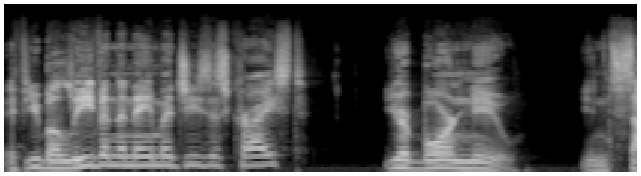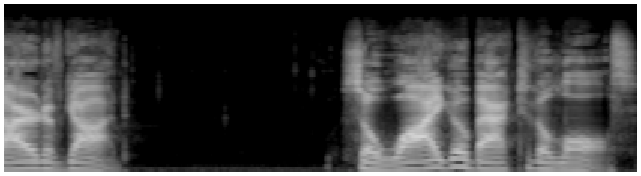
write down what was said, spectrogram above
If you believe in the name of Jesus Christ, you're born new, sired of God. So why go back to the laws?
